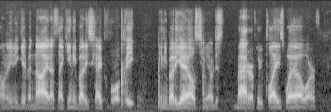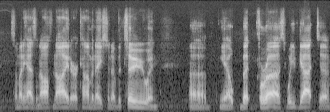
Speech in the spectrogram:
on any given night, I think anybody's capable of beating anybody else, you know, just matter of who plays well or somebody has an off night or a combination of the two. And, uh, you know, but for us, we've got to,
